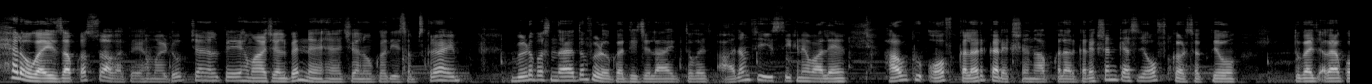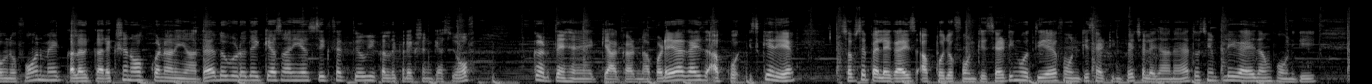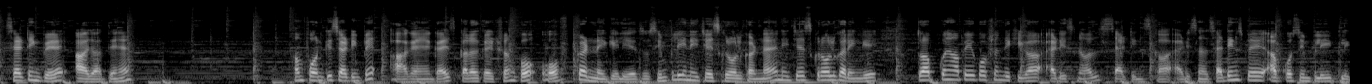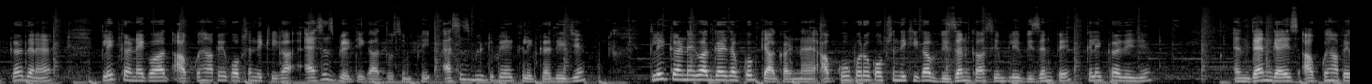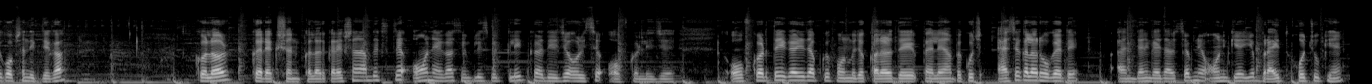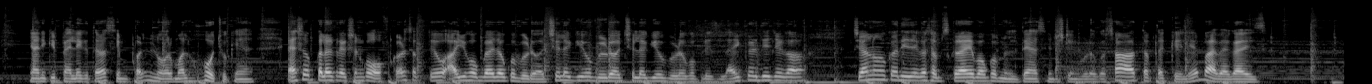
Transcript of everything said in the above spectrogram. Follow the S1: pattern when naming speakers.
S1: Hello guys, आपका स्वागत है हमारे यूट्यूब चैनल पे। हमारे चैनल पे नए हैं, चैनल को दिए सब्सक्राइब। वीडियो पसंद आया तो वीडियो कर दीजिए लाइक। तो गाइस, आज हम सीखने वाले हैं how to off colour correction. आप कलर करेक्शन कैसे ऑफ़ कर सकते हो? तो गाइज़ अगर आपको अपने फ़ोन में कलर करेक्शन ऑफ़ करना नहीं आता है तो वीडियो देख के आसानी से सीख सकते हो कि कलर करेक्शन कैसे ऑफ़ करते हैं, क्या करना पड़ेगा गाइज़ आपको इसके लिए। सबसे पहले गाइज़ आपको जो फ़ोन की सेटिंग होती है, फ़ोन की सेटिंग पे चले जाना है। तो सिंपली गाइज़ हम फ़ोन की सेटिंग पे आ जाते हैं। हम फ़ोन की सेटिंग पे आ गए हैं गाइज़ कलर करेक्शन को ऑफ़ करने के लिए। तो सिंपली नीचे स्क्रॉल करना है, नीचे स्क्रॉल करेंगे तो आपको यहाँ पे एक ऑप्शन दिखेगा एडिशनल सेटिंग्स का। एडिशनल सेटिंग्स पे आपको सिंपली क्लिक कर देना है। क्लिक करने के बाद आपको यहाँ पे एक ऑप्शन दिखेगा एसेसबिलिटी का। तो सिंपली एसेसबिलिटी पे क्लिक कर दीजिए। क्लिक करने के बाद गाइज़ आपको क्या करना है? आपको ऊपर एक ऑप्शन दिखेगा विजन का। सिंपली विजन पे क्लिक कर दीजिए। एंड देन गाइज़ आपको यहाँ पे एक ऑप्शन दिखेगा कलर करेक्शन कलर। करेक्शन आप देख सकते हैं ऑन हैगा सिंपली इस पर क्लिक कर दीजिए और इसे ऑफ़ कर लीजिए। ऑफ़ करते ही गए आपके फ़ोन में जो कलर थे, पहले यहाँ पे कुछ ऐसे कलर हो गए थे। एंड देन गए इसे अपने ऑन किया ये ब्राइट हो चुके हैं। यानी कि पहले की तरह सिंपल नॉर्मल हो चुके हैं। ऐसे आप कलर करेक्शन को ऑफ़ कर सकते हो। आई होप गाइज़ आपको वीडियो अच्छी लगी हो। वीडियो अच्छी लगी हो वीडियो को प्लीज़ लाइक कर दीजिएगा। चैनल को कर दीजिएगा सब्सक्राइब आपको मिलते हैं ऐसे इंटरेस्टिंग वीडियो के साथ। तब तक के लिए बाय बाय गाइज़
